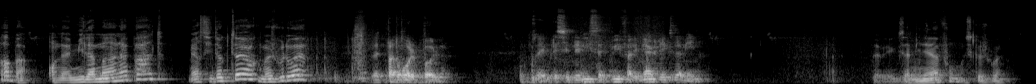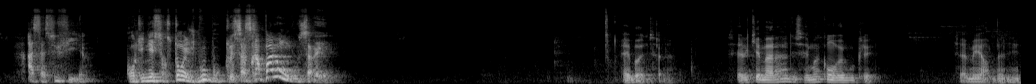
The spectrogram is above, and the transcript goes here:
Oh bah, on a mis la main à la pâte. Merci docteur, moi je vous dois? Vous n'êtes pas drôle, Paul. Vous avez blessé Nelly cette nuit, il fallait bien que je l'examine. Vous avez examiné à fond, ce que je vois. Ah, ça suffit, hein. Continuez sur ce ton et je vous boucle. Ça sera pas long, vous savez. Elle est bonne, celle-là. C'est elle qui est malade et c'est moi qu'on veut boucler. C'est la meilleure donnée.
